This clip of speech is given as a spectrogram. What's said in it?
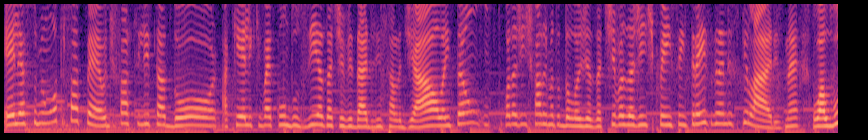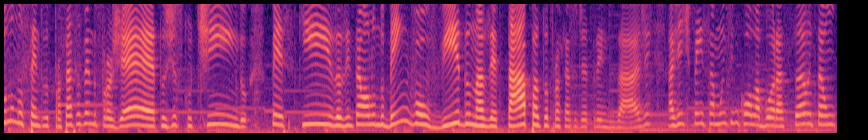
ele assume um outro papel de facilitador, aquele que vai conduzir as atividades em sala de aula. Então, quando a gente fala de metodologias ativas, a gente pensa em três grandes pilares, né? O aluno no centro do processo fazendo projetos, discutindo, pesquisas, então o aluno bem envolvido nas etapas do processo de aprendizagem. A gente pensa muito em colaboração, então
